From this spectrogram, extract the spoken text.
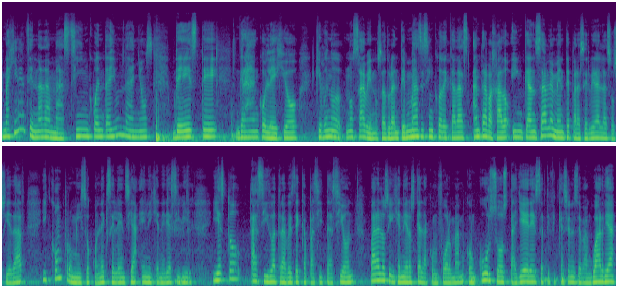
Imagínense nada más, 51 años de este gran colegio que bueno, no saben, o sea, durante más de cinco décadas han trabajado incansablemente para servir a la sociedad y compromiso con la excelencia en la ingeniería civil. Y esto ha sido a través de capacitación para los ingenieros que la conforman, concursos, talleres, certificaciones de vanguardia,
